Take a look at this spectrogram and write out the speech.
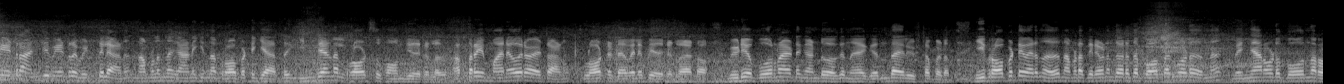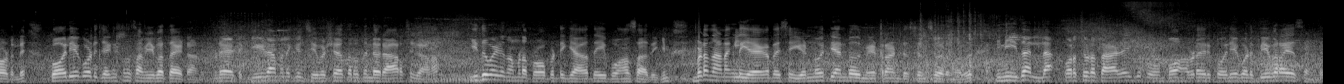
മീറ്റർ അഞ്ച് മീറ്റർ വിട്ടിലാണ് നമ്മളിന്ന് കാണിക്കുന്ന പ്രോപ്പർട്ടിക്കകത്ത് ഇന്റേണൽ റോഡ്സ് ഫോം ചെയ്തിട്ടുള്ളത്. അത്രയും മനോഹരമായിട്ടാണ് പ്ലോട്ട് ഡെവലപ്പ് ചെയ്തിട്ടുള്ളത് കേട്ടോ. വീഡിയോ പൂർണമായിട്ടും കണ്ടു നോക്ക് നിങ്ങൾക്ക് എന്തായാലും ഇഷ്ടപ്പെടും. ഈ പ്രോപ്പർട്ടി വരുന്നത് നമ്മുടെ തിരുവനന്തപുരത്ത് പോത്തൻകോട് നിന്ന് വെഞ്ഞാറോട് പോകുന്ന റോഡിൽ കോലിയക്കോട് ജംഗ്ഷൻ സമീപത്തായിട്ടാണ്. ഇവിടെയായിട്ട് കീഴാമലയ്ക്കൽ ശിവക്ഷേത്രത്തിന്റെ ഒരു ആർച്ച് കാണാം. ഇതുവഴി നമ്മുടെ പ്രോപ്പർട്ടിക്കകത്തേക്ക് പോകാൻ സാധിക്കും. ഇവിടെ നിന്നാണെങ്കിൽ ഏകദേശം എണ്ണൂറ്റി അൻപത് മീറ്ററാണ് ഡിസ്റ്റൻസ് വരുന്നത്. ഇനി ഇതല്ല കുറച്ചുകൂടെ താഴേക്ക് പോകുമ്പോൾ അവിടെ ഒരു കോലിയക്കോട് ബിവറേസ് ഉണ്ട്.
